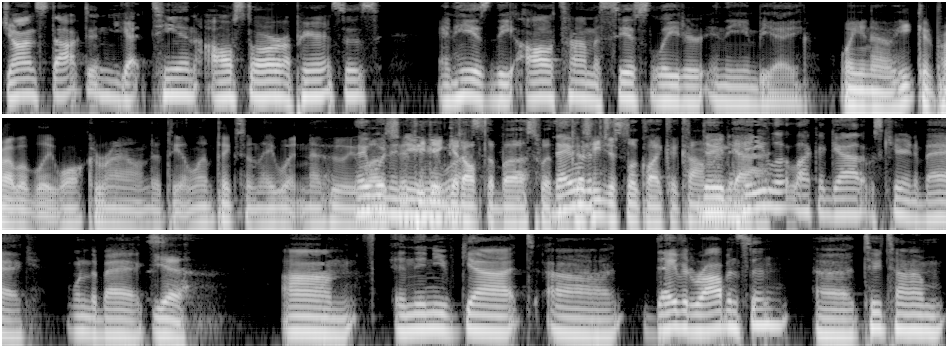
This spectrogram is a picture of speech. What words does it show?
John Stockton, you got 10 All Star appearances, and he is the all time assist leader in the NBA. Well, you know, he could probably walk around at the Olympics and they wouldn't know who he They was if he didn't get was. off the bus with They him because he just looked like a common Dude, guy. he looked like a guy that was carrying a bag, one of the bags. yeah. Um, and then you've got uh, David Robinson, uh, two-time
